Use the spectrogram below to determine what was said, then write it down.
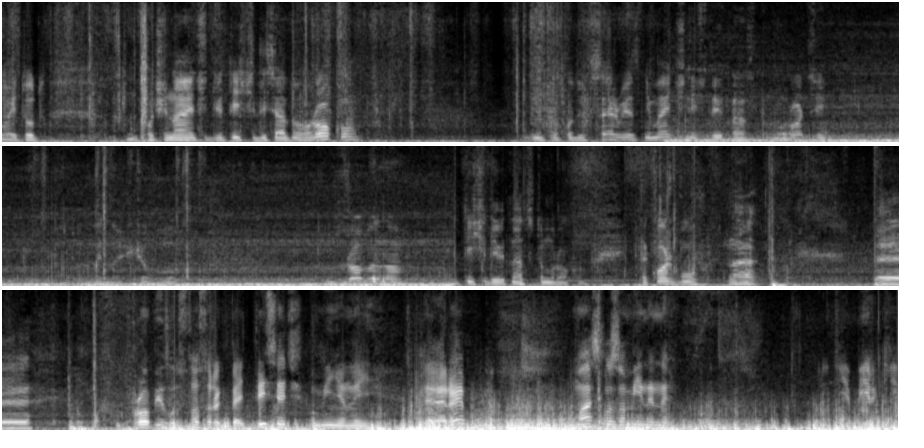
Ну і тут, починаючи з 2010 року, він проходив сервіс в Німеччині в 2019 році. Видно, що було тут зроблено 2019 роком. Також був на е, пробігу 145 тисяч, поміняний РФ, масло замінене. Тут є бірки.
